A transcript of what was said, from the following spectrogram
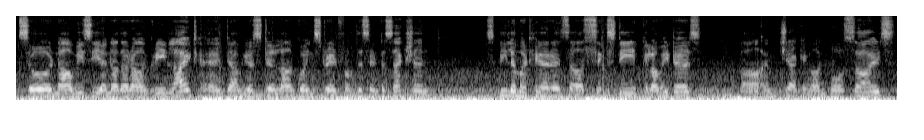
so now we see another uh, green light and uh, we are still uh, going straight from this intersection. Speed limit here is uh, 60 kilometers. Uh, I'm checking on both sides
